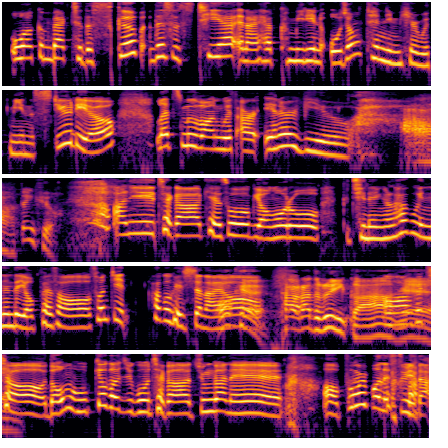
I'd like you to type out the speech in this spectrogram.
Welcome back to The Scoop. This is Tia, and I have comedian Oh Jung-tae-님 here with me in the studio. Let's move on with our interview. 아 땡큐. 아니, 제가 계속 영어로 그 진행을 하고 있는데 옆에서 손짓 하고 계시잖아요. 오케이 다 알아들으니까. 아, 예. 그쵸. 너무 웃겨가지고 제가 중간에, 어, 뿜을 뻔했습니다.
